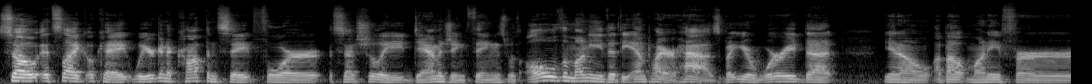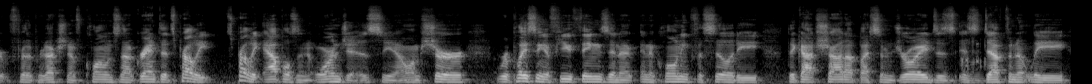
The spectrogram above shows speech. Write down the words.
So it's like, okay, well, you're going to compensate for essentially damaging things with all the money that the Empire has, but you're worried that, you know, about money for for the production of clones. Now, granted, it's probably it's probably apples and oranges. You know, I'm sure replacing a few things in a in a cloning facility that got shot up by some droids is is definitely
